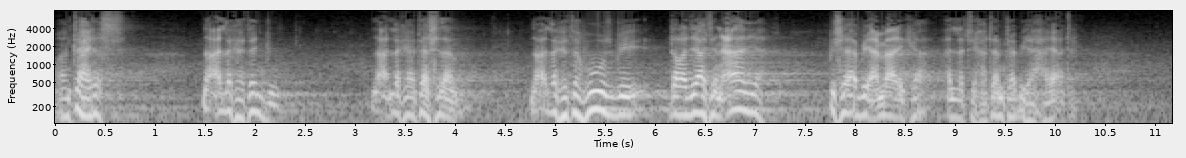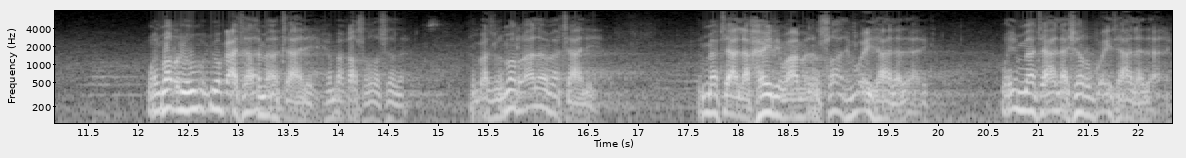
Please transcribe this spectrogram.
وأن تحرص. لعلك تنجو لعلك تسلم لعلك تفوز بدرجات عالية بسبب أعمالك التي ختمت بها حياتك. والمرء يبعث على ما مات عليه كما قال صلى الله عليه وسلم. يبعث المرء على ما مات عليه إن مات على خير وعمل صالح بعث على ذلك وإن مات على شر بعث على ذلك.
